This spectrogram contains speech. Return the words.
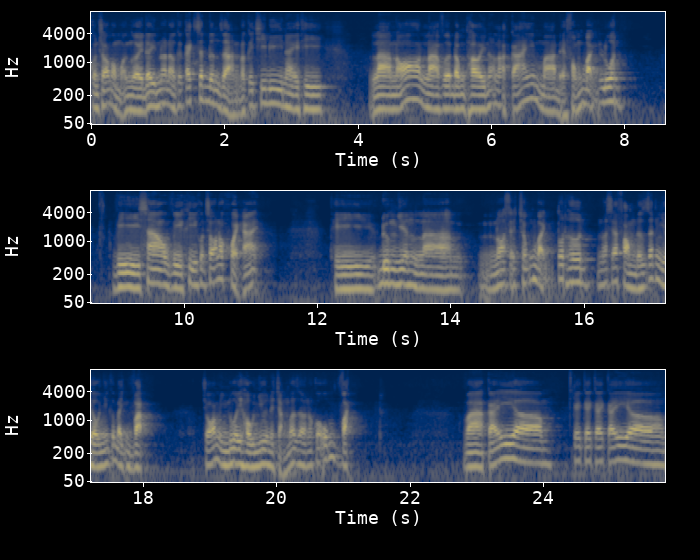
con chó của mọi người đây nó là cái cách rất đơn giản và cái chibi này thì là nó là vừa đồng thời nó là cái mà để phòng bệnh luôn. Vì sao? Vì khi con chó nó khỏe ấy, thì đương nhiên là nó sẽ chống bệnh tốt hơn nó sẽ phòng được rất nhiều những cái bệnh vặt. Chó mình nuôi hầu như là chẳng bao giờ nó có ốm vặt. Và cái uh, cái cái cái cái uh,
